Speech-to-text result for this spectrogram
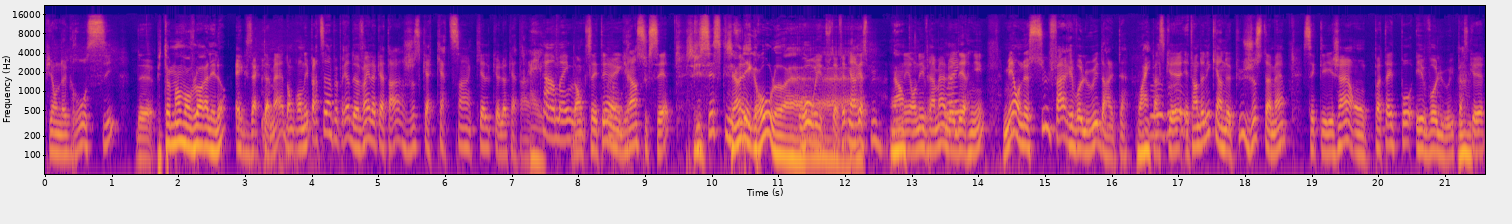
Puis on a grossi de Puis tout le monde va vouloir aller là. Exactement. Donc, on est parti à peu près de 20 locataires jusqu'à 400 quelques locataires. Quand même. Donc, ça a été un grand succès. Puis c'est ce qui C'est un a- des gros, là. euh, Oh oui, tout à fait. Il n'en reste plus. non. On, est, on est vraiment le Oui. dernier. Mais on a su le faire évoluer dans le temps. Ouais. Parce que, étant donné qu'il n'y en a plus, justement, c'est que les gens ont peut-être pas évolué. Parce Mm. que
